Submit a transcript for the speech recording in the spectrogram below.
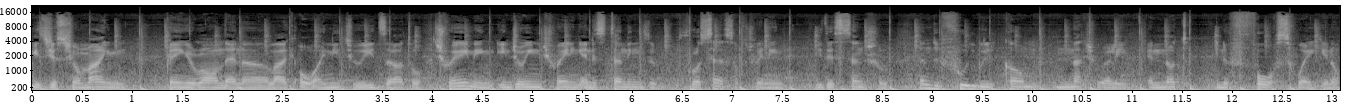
It's just your mind playing around and uh, like oh i need to eat that or training enjoying training understanding the process of training is essential. Then the food will come naturally and not in a forced way you know?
